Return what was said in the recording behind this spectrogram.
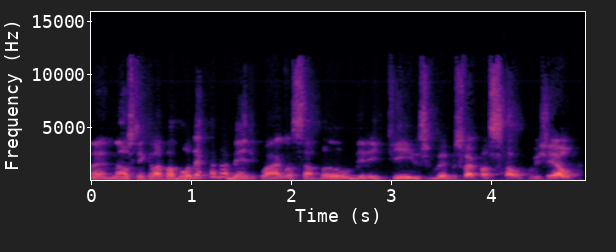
Né? Não, você tem que lavar a mão adequadamente, com água, sabão, direitinho. Se você vai passar álcool gel.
